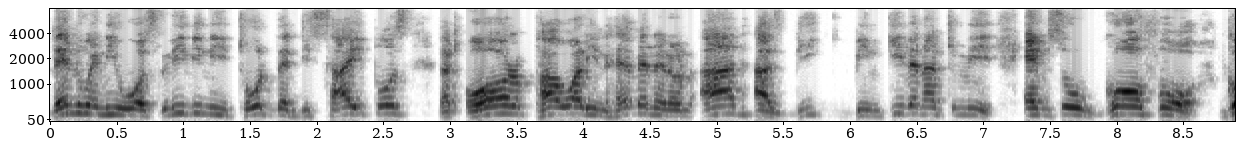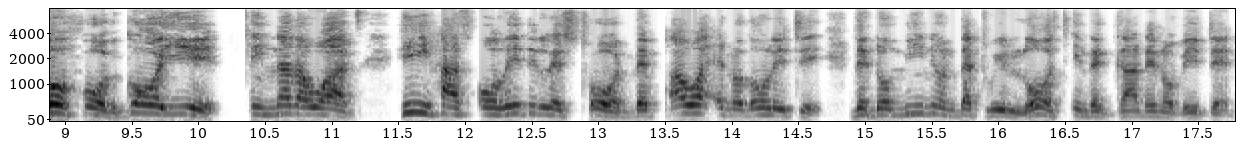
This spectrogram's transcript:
Then when he was leaving, he told the disciples that all power in heaven and on earth has been given unto me. And so go for, go forth, go ye in other words, he has already restored the power and authority, the dominion that we lost in the Garden of Eden.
